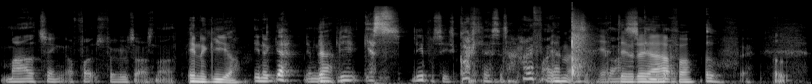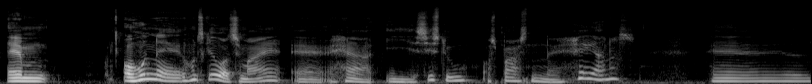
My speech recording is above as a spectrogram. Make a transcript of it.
meget ting og folks følelser og sådan noget. Energier. Ener- ja, jamen, Ja. Lige, yes, lige præcis. Godt, Lasse. High five. Jamen, altså, ja, det er jo det, jeg er her for. Uh, ja. Øhm, og hun, øh, hun skriver til mig øh, her i sidste uge og spørger sådan, øh, hey Anders, øh,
